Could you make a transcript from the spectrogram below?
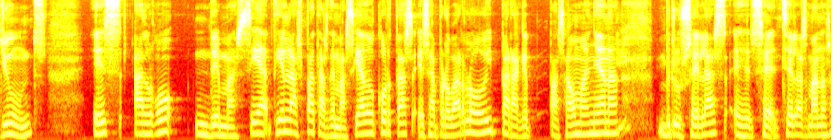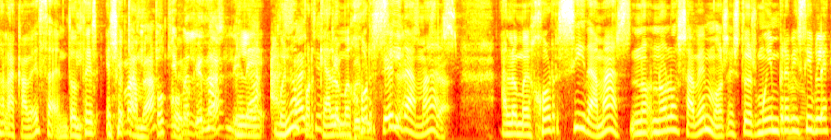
Junts, es algo demasiado, tiene las patas demasiado cortas, es aprobarlo hoy para que pasado mañana Bruselas eh, se eche las manos a la cabeza. Entonces, ¿Y eso tampoco. Bueno, porque a lo mejor sí da o más. sea. A lo mejor sí da más, no, no lo sabemos. Esto es muy imprevisible.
